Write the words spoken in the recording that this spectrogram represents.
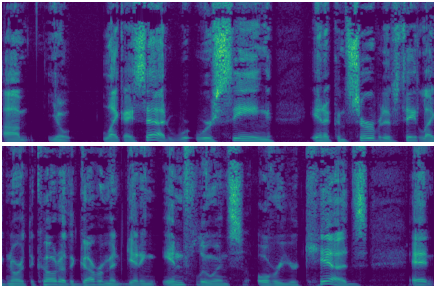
Um, you know, like I said, we're, we're seeing in a conservative state like North Dakota, the government getting influence over your kids, and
